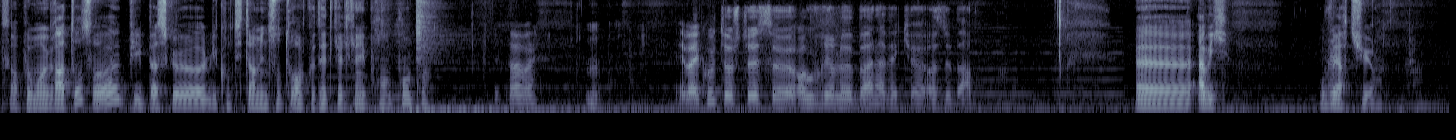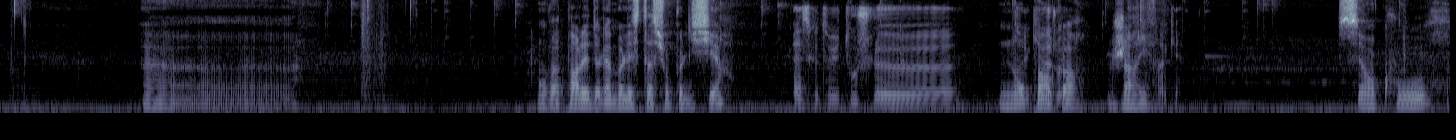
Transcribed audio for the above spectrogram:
C'est un peu moins gratos, ouais, ouais. Puis parce que lui, quand il termine son tour à côté de quelqu'un, il prend un point quoi. c'est ça, ouais. Mm. Et bah écoute, euh, je te laisse euh, ouvrir le bal avec euh, Os de Barbe. Euh, ah oui. Ouverture. Euh, On va parler de la molestation policière. Est-ce que tu touches le. Non, Celui pas encore. J'arrive. Ah. C'est en cours.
